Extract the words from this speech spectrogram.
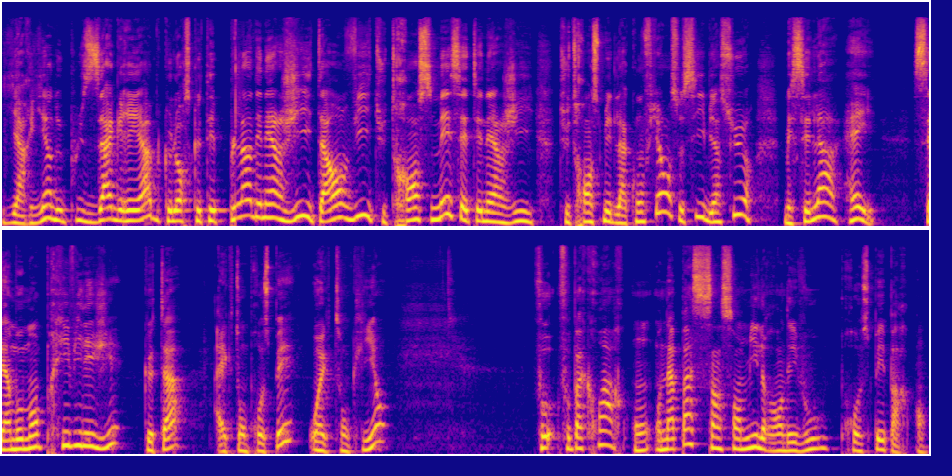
il n'y a rien de plus agréable que lorsque tu es plein d'énergie, tu as envie, tu transmets cette énergie, tu transmets de la confiance aussi, bien sûr, mais c'est là, hey, c'est un moment privilégié que tu as avec ton prospect ou avec ton client faut, faut pas croire, on n'a pas 500 000 rendez-vous prospects par an.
